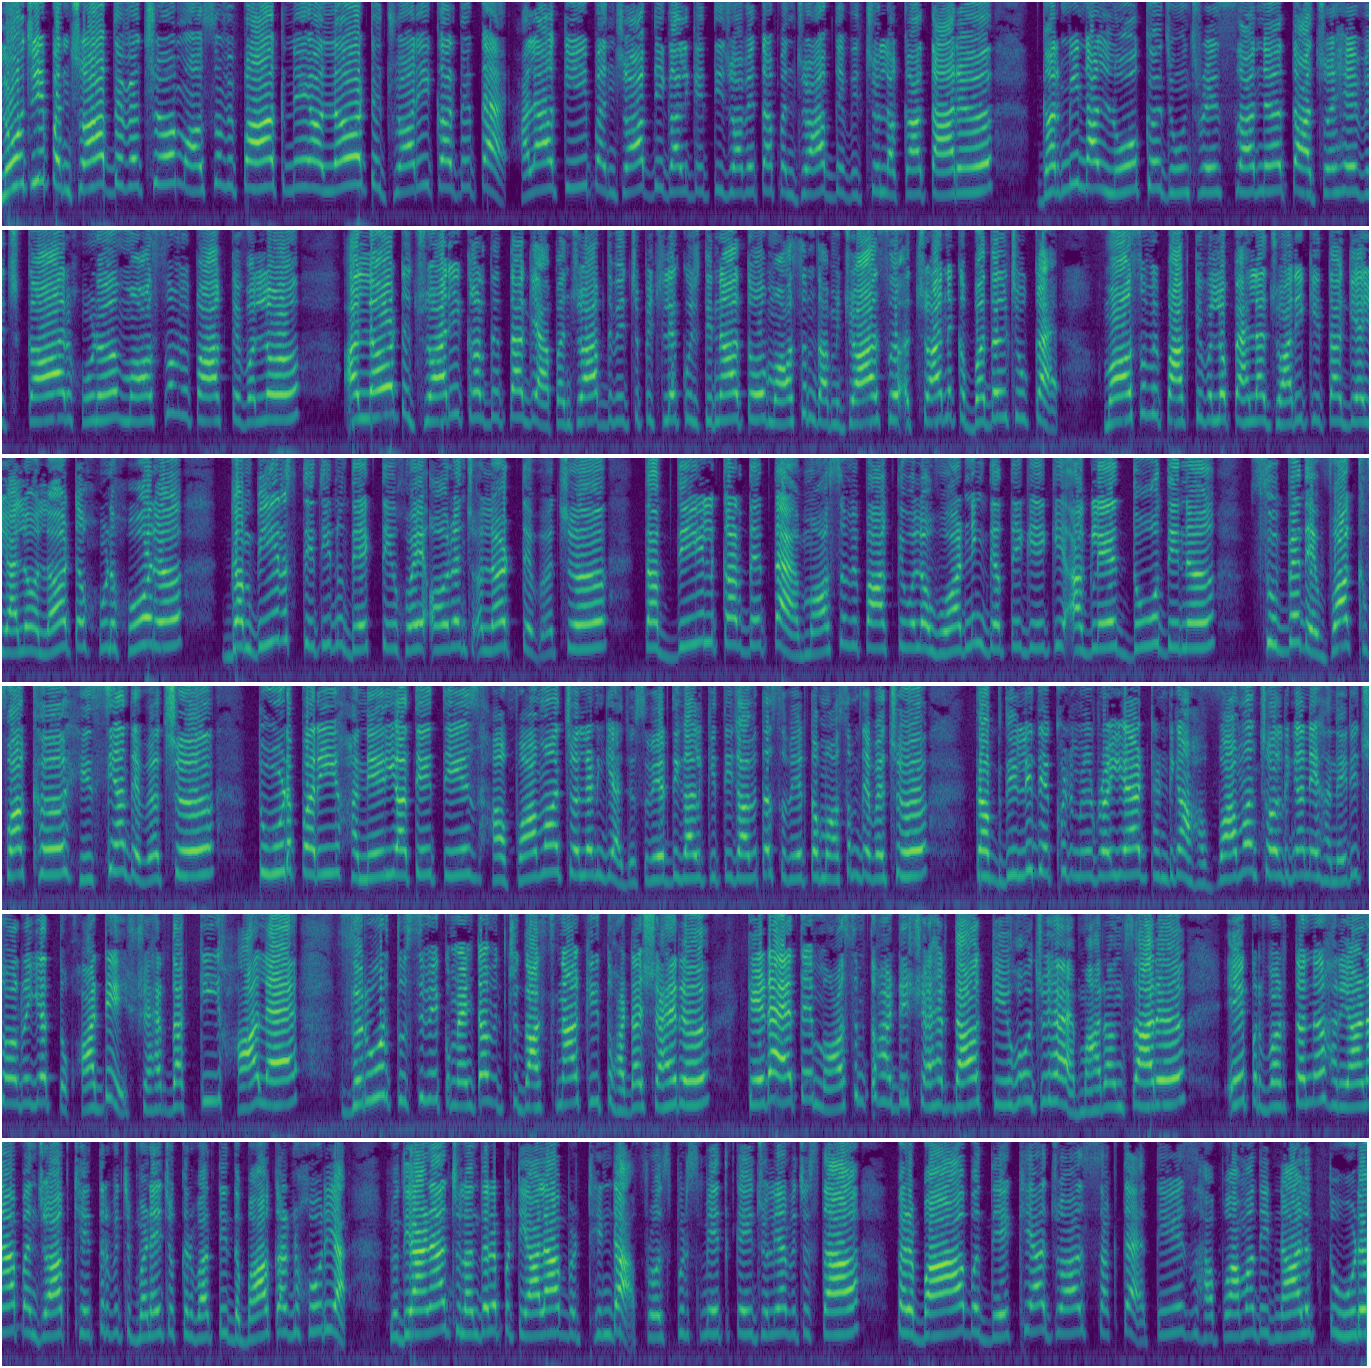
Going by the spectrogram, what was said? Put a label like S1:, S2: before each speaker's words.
S1: ਲੋ ਜੀ, ਪੰਜਾਬ ਦੇ ਵਿੱਚ ਮੌਸਮ ਵਿਭਾਗ ਨੇ ਅਲਰਟ ਜਾਰੀ ਕਰ ਦਿੱਤਾ ਹੈ। ਹਾਲਾਂਕਿ ਪੰਜਾਬ ਦੀ ਗੱਲ ਕੀਤੀ ਜਾਵੇ ਤਾਂ ਪੰਜਾਬ ਦੇ ਵਿੱਚ ਲਗਾਤਾਰ ਗਰਮੀ ਨਾਲ ਲੋਕ ਜੂਝ ਰਹੇ ਸਨ, ਤਾਂ ਅਜਿਹੇ ਵਿਚਕਾਰ ਹੁਣ ਮੌਸਮ ਵਿਭਾਗ ਦੇ ਵੱਲੋਂ ਅਲਰਟ ਜਾਰੀ ਕਰ ਦਿੱਤਾ ਗਿਆ। ਪੰਜਾਬ ਦੇ ਵਿੱਚ ਪਿਛਲੇ ਕੁਝ ਦਿਨਾਂ ਤੋਂ ਮੌਸਮ ਦਾ ਮਿਜਾਜ਼ ਅਚਾਨਕ ਬਦਲ ਚੁੱਕਾ ਹੈ। ਮੌਸਮ ਵਿਭਾਗ ਦੇ ਵੱਲੋਂ ਪਹਿਲਾਂ ਜਾਰੀ ਕੀਤਾ ਗਿਆ ਯੈਲੋ ਅਲਰਟ ਹੁਣ ਹੋਰ ਗੰਭੀਰ ਸਥਿਤੀ ਨੂੰ ਦੇਖਦੇ ਹੋਏ ਔਰੰਜ ਅਲਰਟ ਦੇ ਵਿੱਚ ਤਬਦੀਲ ਕਰ ਦਿੱਤਾ ਹੈ। ਮੌਸਮ ਵਿਭਾਗ ਦੇ ਵੱਲੋਂ ਵਾਰਨਿੰਗ ਦਿੱਤੀ ਗਈ ਕਿ ਅਗਲੇ 2 ਦਿਨ ਸੂਬੇ ਦੇ ਵੱਖ-ਵੱਖ ਹਿੱਸਿਆਂ ਦੇ ਵਿੱਚ ਧੂੜ ਭਰੀ ਹਨੇਰੀ ਅਤੇ ਤੇਜ਼ ਹਵਾਵਾਂ ਚੱਲਣਗੀਆਂ। ਜੇ ਸਵੇਰ ਦੀ ਗੱਲ ਕੀਤੀ ਜਾਵੇ ਤਾਂ ਸਵੇਰ ਤੋਂ ਮੌਸਮ ਦੇ ਵਿੱਚ ਤਬਦੀਲੀ ਦੇਖਣ ਨੂੰ ਮਿਲ ਰਹੀ ਹੈ। ਠੰਡੀਆਂ ਹਵਾਵਾਂ ਚੱਲ ਰਹੀਆਂ ਨੇ, ਹਨੇਰੀ ਚੱਲ ਰਹੀ ਹੈ। ਤੁਹਾਡੇ ਸ਼ਹਿਰ ਦਾ ਕੀ ਹਾਲ ਹੈ? ਜ਼ਰੂਰ ਤੁਸੀਂ ਵੀ ਕਮੈਂਟਾਂ ਵਿੱਚ ਦੱਸਣਾ ਕਿ ਤੁਹਾਡਾ ਸ਼ਹਿਰ ਕਿਹੜਾ ਹੈ ਤੇ ਮੌਸਮ ਤੁਹਾਡੇ ਸ਼ਹਿਰ ਦਾ ਕਿਹੋ ਜਿਹਾ ਹੈ। ਮਾਹਰਾਂ ਅਨੁਸਾਰ ਇਹ ਪਰਿਵਰਤਨ ਹਰਿਆਣਾ, ਪੰਜਾਬ ਖੇਤਰ ਵਿੱਚ ਬਣੇ ਚੱਕਰਵਾਤੀ ਦਬਾਅ ਕਾਰਨ ਹੋ ਰਿਹਾ ਲੁਧਿਆਣਾ, ਜਲੰਧਰ, ਪਟਿਆਲਾ, ਬਠਿੰਡਾ, ਫਿਰੋਜ਼ਪੁਰ ਸਮੇਤ ਕਈ ਜ਼ਿਲ੍ਹਿਆਂ ਵਿੱਚ ਇਸ ਦਾ ਪ੍ਰਭਾਵ ਦੇਖਿਆ ਜਾ ਸਕਦਾ ਹੈ। ਤੇਜ਼ ਹਵਾਵਾਂ ਦੇ ਨਾਲ ਧੂੜ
